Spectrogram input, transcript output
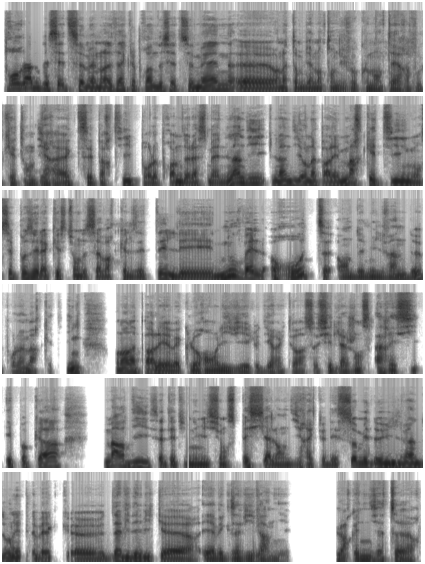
Programme de cette semaine, on attaque le programme de cette semaine. Euh, on attend bien entendu vos commentaires, vous qui êtes en direct. C'est parti pour le programme de la semaine. Lundi, lundi, on a parlé marketing. On s'est posé la question de savoir quelles étaient les nouvelles routes en 2022 pour le marketing. On en a parlé avec Laurent Olivier, le directeur associé de l'agence Aréci Epoca. Mardi, c'était une émission spéciale en direct des sommets de 2022. On était avec euh, David Eviker et avec Xavier Vernier, l'organisateur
